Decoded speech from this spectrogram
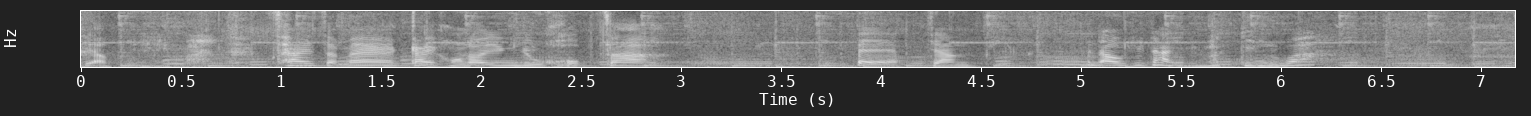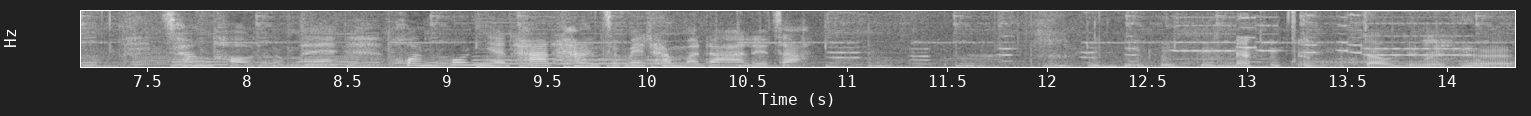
จะเอาที่ไหนมาใช่จ้ะแม่ไก่ของเรายังอยู่ครบจ้ะแปลกจังมันเอาที่ไหนมากินวะช่างเขาเถอะแม่ คนพวกเนี้ยท่าทางจะไม่ธรรมดาเลยจ้ะ เจ้ากินไปเถอะ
